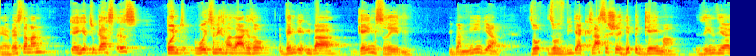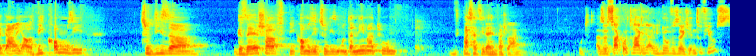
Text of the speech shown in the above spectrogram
der Westermann, der hier zu Gast ist. Und wo ich zunächst mal sage, so, wenn wir über Games reden, über Media, so, so wie der klassische hippe Gamer, sehen Sie ja gar nicht aus. Wie kommen Sie zu dieser Gesellschaft? Wie kommen Sie zu diesem Unternehmertum? Was hat Sie dahin verschlagen? Gut, also Sakko trage ich eigentlich nur für solche Interviews.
